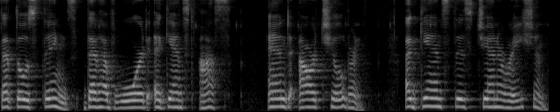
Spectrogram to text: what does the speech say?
that those things that have warred against us and our children, against this generation,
